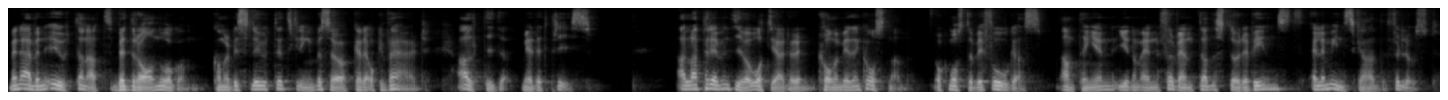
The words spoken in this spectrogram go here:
Men även utan att bedra någon kommer beslutet kring besökare och värd alltid med ett pris. Alla preventiva åtgärder kommer med en kostnad och måste befogas, antingen genom en förväntad större vinst eller minskad förlust.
